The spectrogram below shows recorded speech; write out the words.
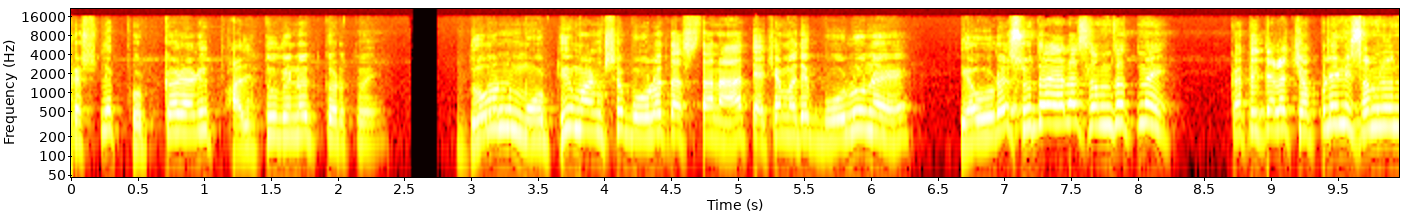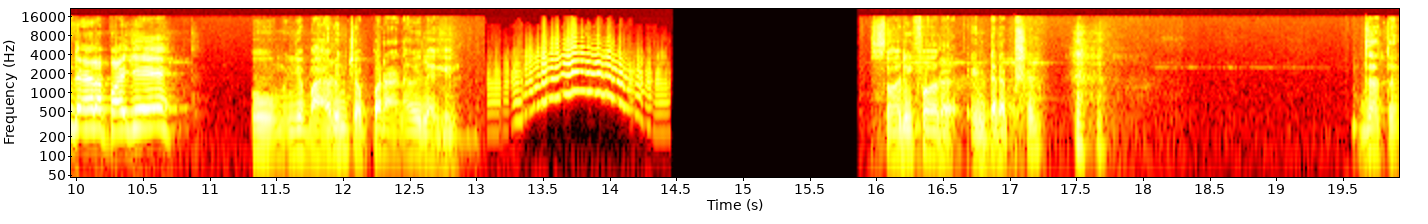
कसले फुटकळ आणि फालतू विनोद करतोय. दोन मोठी माणसं बोलत असताना त्याच्यामध्ये बोलू नये एवढं सुद्धा याला समजत नाही. का ते त्याला चपलीने समजून द्यायला पाहिजे? हो म्हणजे बाहेरून चप्पल आणावी लागेल. सॉरी फॉर इंटरप्शन जातोय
